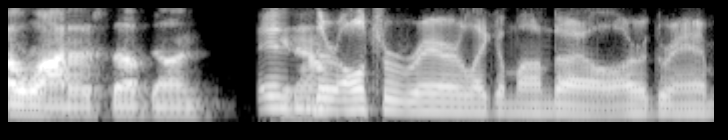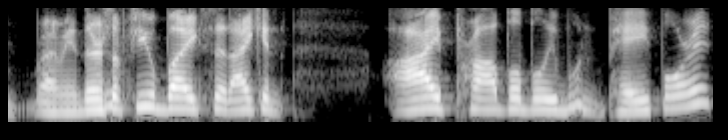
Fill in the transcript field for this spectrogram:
a lot of stuff done. and know? they're ultra rare like a Mondial or a Grand. I mean, there's a few bikes that I can I probably wouldn't pay for it,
